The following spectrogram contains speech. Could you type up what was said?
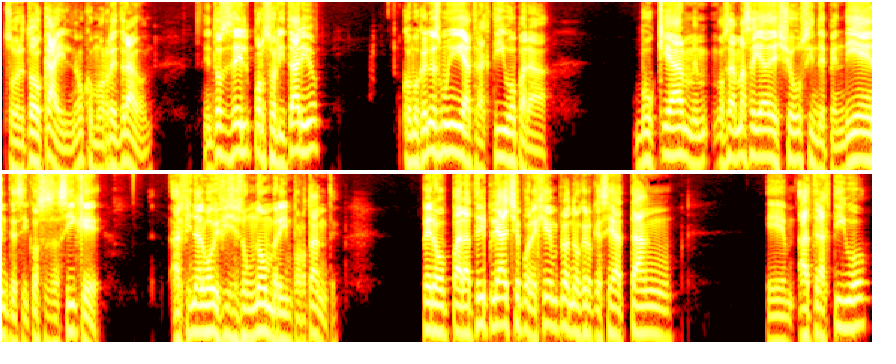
sobre todo Kyle, ¿no? Como Red Dragon. Entonces él por solitario, como que no es muy atractivo para, buquear, o sea, más allá de shows independientes y cosas así, que al final Bobby Fish es un nombre importante. Pero para Triple H, por ejemplo, no creo que sea tan eh, atractivo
